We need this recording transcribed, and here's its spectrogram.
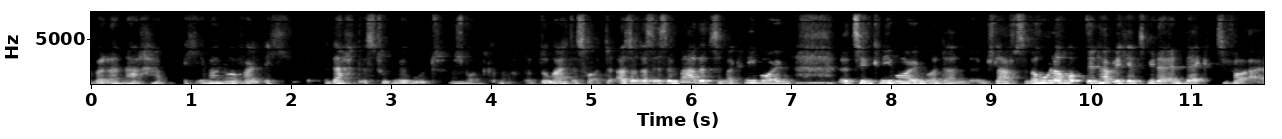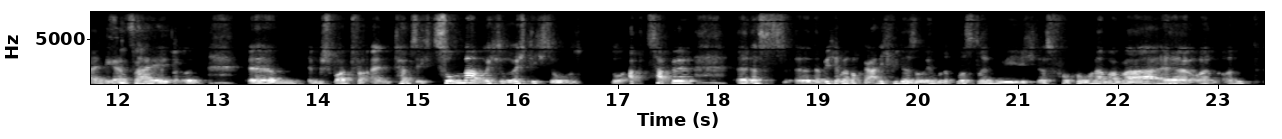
Aber danach habe ich immer nur, weil ich dachte, es tut mir gut, mhm. Sport gemacht. Und so mache ich das heute. Also das ist im Badezimmer Kniebeugen, äh, zehn Kniebeugen und dann im Schlafzimmer Hula Hoop, den habe ich jetzt wieder entdeckt vor einiger Super. Zeit. Und ähm, im Sportverein tanze ich Zumba, wo ich so richtig so so abzappel. Äh, das, äh, da bin ich aber noch gar nicht wieder so im Rhythmus drin, wie ich das vor Corona mal war. Mhm. Äh, und, und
